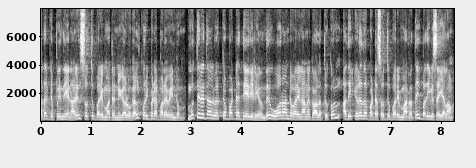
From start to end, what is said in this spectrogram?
அதற்கு பிந்தைய நாளில் சொத்து பரிமாற்ற நிகழ்வுகள் குறிப்பிடப்பட வேண்டும். முத்திரைத்தாள் விற்கப்பட்ட தேதியிலிருந்து ஓராண்டு வரையிலான காலத்துக்குள் அதில் எழுதப்பட்ட சொத்து பரிமாற்றத்தை பதிவு செய்யலாம்.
